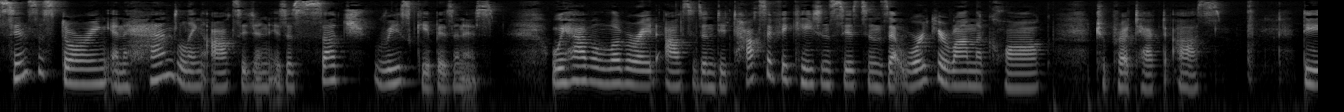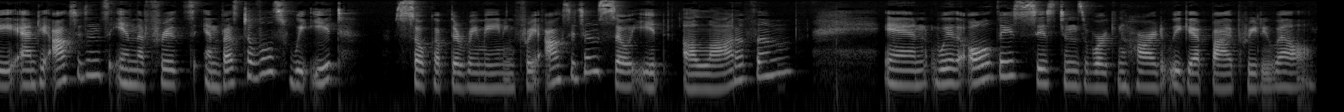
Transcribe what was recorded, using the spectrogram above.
Since storing and handling oxygen is a such risky business, we have elaborate oxygen detoxification systems that work around the clock to protect us. The antioxidants in the fruits and vegetables we eat soak up the remaining free oxygen, so eat a lot of them. And with all these systems working hard, we get by pretty well.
